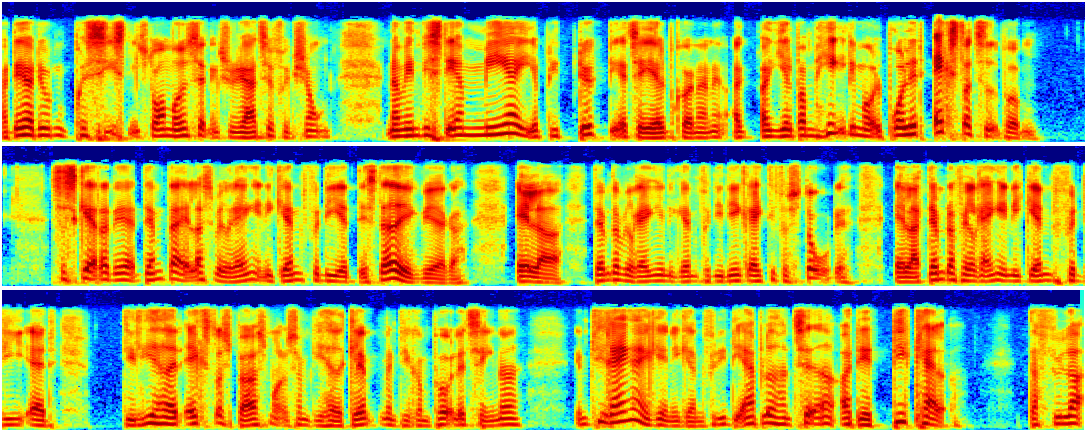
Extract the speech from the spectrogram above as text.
og det her det er jo den, præcis den store modsætning, synes jeg, til friktion. Når vi investerer mere i at blive dygtigere til at hjælpe kunderne, og, og hjælper dem helt i mål, bruger lidt ekstra tid på dem, så sker der det, at dem, der ellers vil ringe ind igen, fordi at det stadig ikke virker, eller dem, der vil ringe ind igen, fordi de ikke rigtig forstod det, eller dem, der vil ringe ind igen, fordi at de lige havde et ekstra spørgsmål, som de havde glemt, men de kom på lidt senere, jamen de ringer ikke ind igen, fordi de er blevet håndteret, og det er de kald, der fylder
